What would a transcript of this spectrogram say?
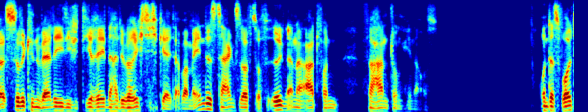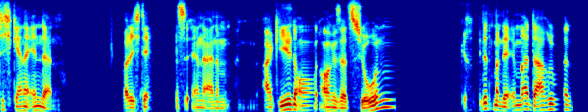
Silicon Valley, die, die reden halt über richtig Geld, aber am Ende des Tages läuft es auf irgendeine Art von Verhandlung hinaus. Und das wollte ich gerne ändern, weil ich denke, dass in einem agilen Organisation redet man ja immer darüber,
